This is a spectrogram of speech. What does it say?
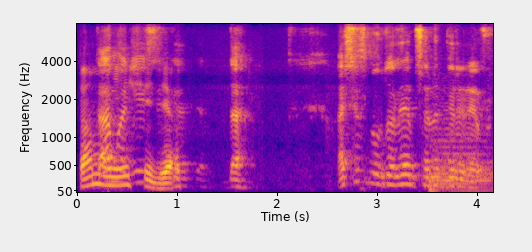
Там, Там они сидят. сидят. Да. А сейчас мы удаляемся на перерыв.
